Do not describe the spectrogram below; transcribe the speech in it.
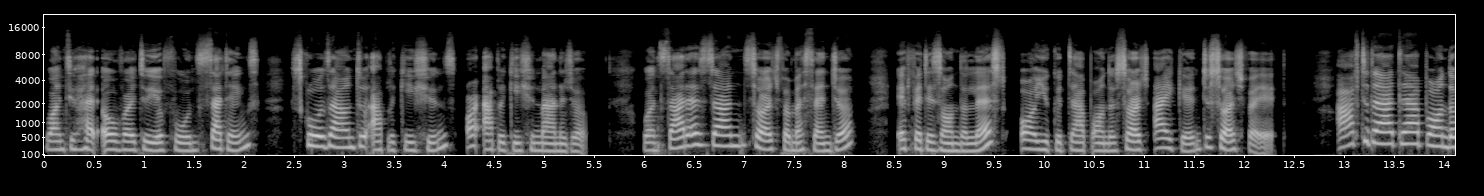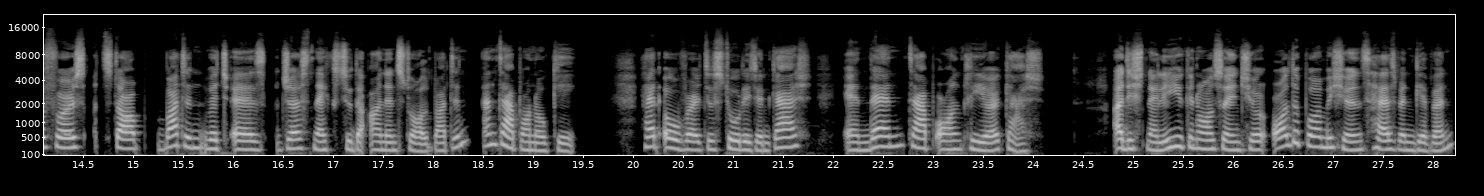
Once you head over to your phone settings, scroll down to applications or application manager. Once that is done, search for Messenger if it is on the list or you could tap on the search icon to search for it. After that, tap on the force stop button which is just next to the uninstall button and tap on OK. Head over to storage and cache and then tap on clear cache. Additionally, you can also ensure all the permissions has been given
